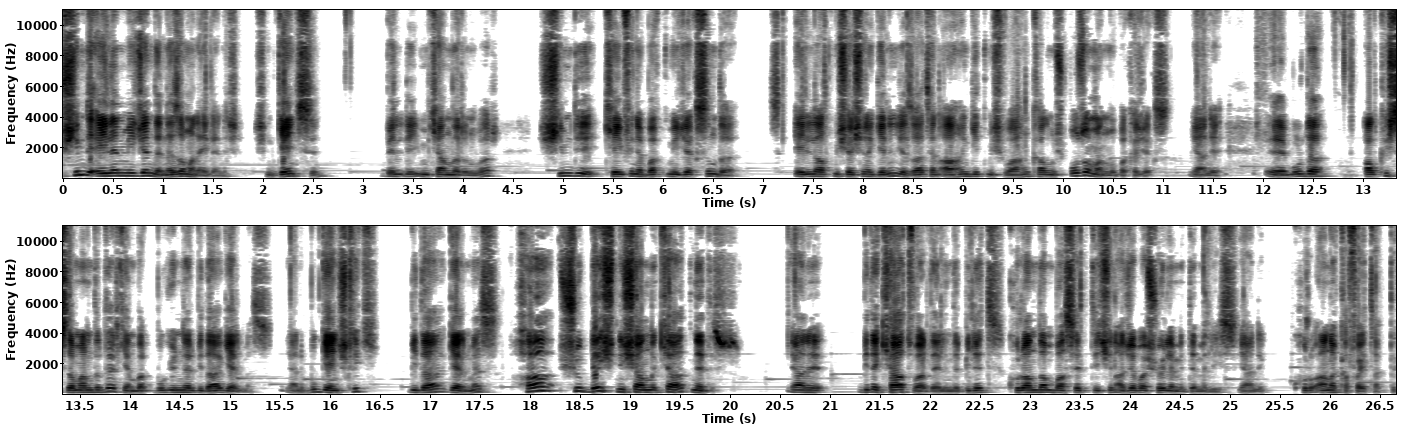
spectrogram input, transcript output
şimdi eğlenmeyeceksin de ne zaman eğleneceksin? Şimdi gençsin, belli imkanların var. Şimdi keyfine bakmayacaksın da 50-60 yaşına gelince zaten ahın gitmiş, vahın kalmış. O zaman mı bakacaksın? Yani e, burada alkış zamanıdır derken bak bugünler bir daha gelmez. Yani bu gençlik bir daha gelmez. Ha şu beş nişanlı kağıt nedir? Yani bir de kağıt vardı elinde bilet. Kur'an'dan bahsettiği için acaba şöyle mi demeliyiz? Yani Kur'an'a kafayı taktı.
